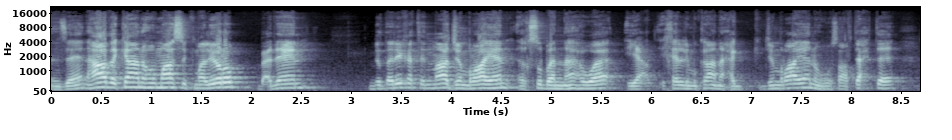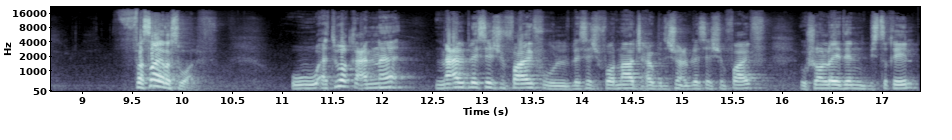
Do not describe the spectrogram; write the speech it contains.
زين هذا كان هو ماسك مال Europe. بعدين بطريقة ما Jim Ryan غصب إنه هو يخلي مكانه حق Jim Ryan وهو صار تحته. فصايره سوالف. وأتوقع إنه مع ال PlayStation 5 وال PlayStation 4 ناجحه وبيدشون على ال PlayStation 5 و Shawn Layden بيستقيل.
